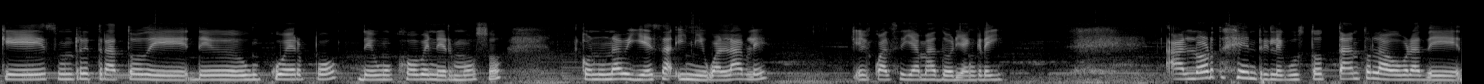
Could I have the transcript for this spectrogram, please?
que es un retrato de, de un cuerpo de un joven hermoso con una belleza inigualable, el cual se llama Dorian Gray a Lord Henry le gustó tanto la obra de,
